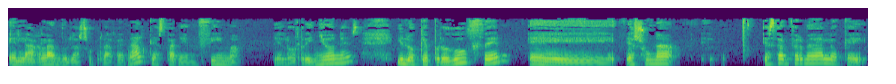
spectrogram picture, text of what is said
en la glándula suprarrenal, que están encima de los riñones, y lo que producen eh, es una esta enfermedad lo que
